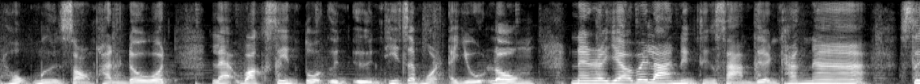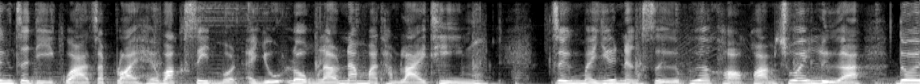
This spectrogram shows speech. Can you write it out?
262,000 โดส และวัคซีนตัวอื่น ๆ ที่จะหมดอายุลง ในระยะเวลา 1-3 เดือนข้างหน้า ซึ่งจะดีกว่าจะปล่อยให้วัคซีนหมดอายุลงแล้วนำมาทำลายทิ้ง จึงมายื่นหนังสือเพื่อขอความช่วยเหลือ โดย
